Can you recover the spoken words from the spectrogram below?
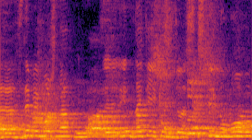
Е, З ними можна е, знайти якусь е, спільну мову.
